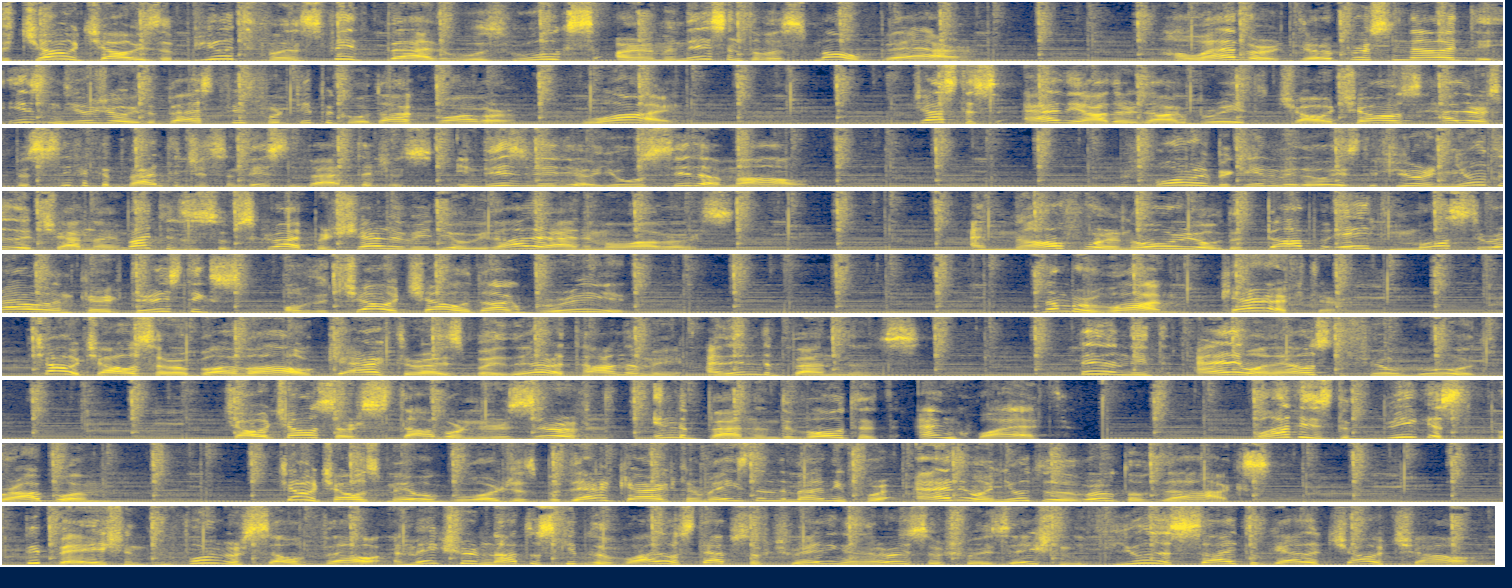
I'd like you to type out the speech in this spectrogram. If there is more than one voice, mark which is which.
Speaker 1: The Chow Chow is a beautiful and sweet pet whose looks are reminiscent of a small bear. However, their personality isn't usually the best fit for typical dog lover. Why? Just as any other dog breed, Chow Chows have their specific advantages and disadvantages. In this video you will see them all. Before we begin with the list, if you're new to the channel, I invite you to subscribe and share the video with other animal lovers. And now for an overview of the top 8 most relevant characteristics of the Chow Chow dog breed. Number 1. Character Chow Chows are above all characterized by their autonomy and independence. They don't need anyone else to feel good. Chow Chows are stubborn, reserved, independent, devoted and quiet. What is the biggest problem? Chow Chows may look gorgeous, but their character makes them demanding for anyone new to the world of dogs. Be patient, inform yourself well, and make sure not to skip the vital steps of training and early socialization if you decide to get a Chow Chow.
